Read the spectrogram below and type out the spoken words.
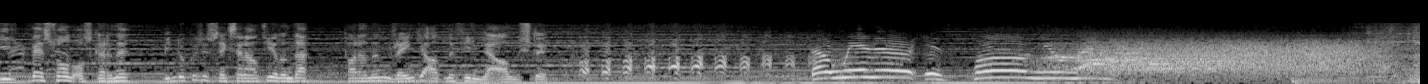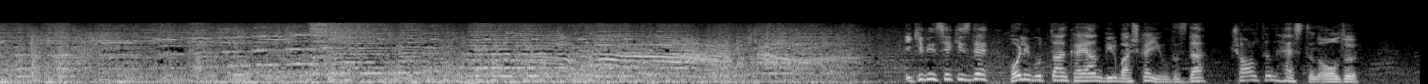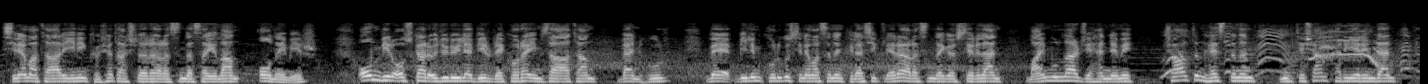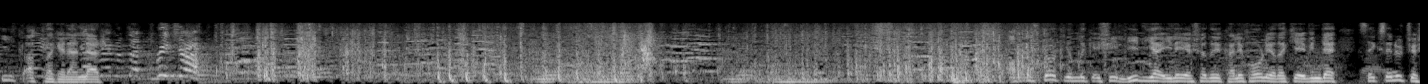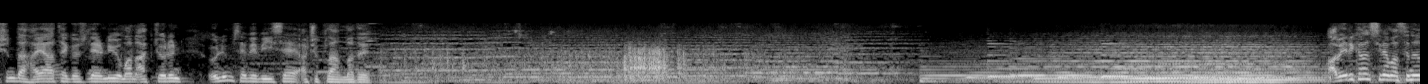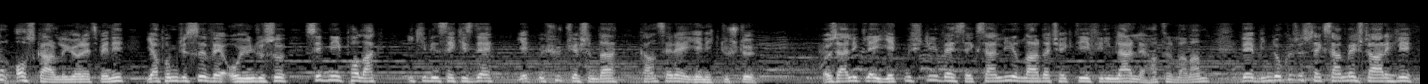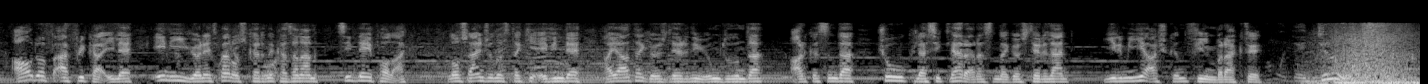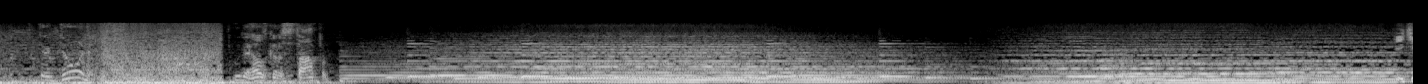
ilk ve son Oscar'ını 1986 yılında Paranın Rengi adlı filmle almıştı. The winner is Paul Newman. ...2008'de Hollywood'dan kayan bir başka yıldız da Charlton Heston oldu. Sinema tarihinin köşe taşları arasında sayılan 10 emir, 11 Oscar ödülüyle bir rekora imza atan Ben Hur ve bilim kurgu sinemasının klasikleri arasında gösterilen Maymunlar Cehennemi, Charlton Heston'ın muhteşem kariyerinden ilk akla gelenler. 64 yıllık eşi Lydia ile yaşadığı Kaliforniya'daki evinde 83 yaşında hayata gözlerini yuman aktörün ölüm sebebi ise açıklanmadı. Amerikan sinemasının Oscar'lı yönetmeni, yapımcısı ve oyuncusu Sidney Pollack 2008'de 73 yaşında kansere yenik düştü. Özellikle 70'li ve 80'li yıllarda çektiği filmlerle hatırlanan ve 1985 tarihli Out of Africa ile en iyi yönetmen Oscar'ını kazanan Sidney Pollack, Los Angeles'taki evinde hayata gözlerini yumduğunda arkasında çoğu klasikler arasında gösterilen 20'yi aşkın film bıraktı. Who the hell's gonna stop them?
